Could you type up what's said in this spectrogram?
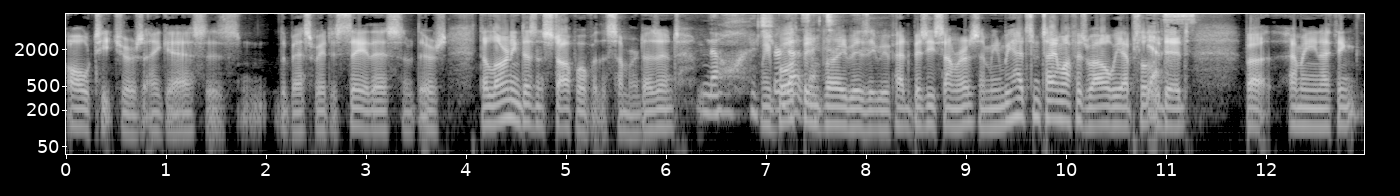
all teachers, I guess, is the best way to say this. There's the learning doesn't stop over the summer, does it? No, it We've sure both doesn't. been very busy. We've had busy summers. I mean, we had some time off as well. We absolutely Yes. did. But I mean, I think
